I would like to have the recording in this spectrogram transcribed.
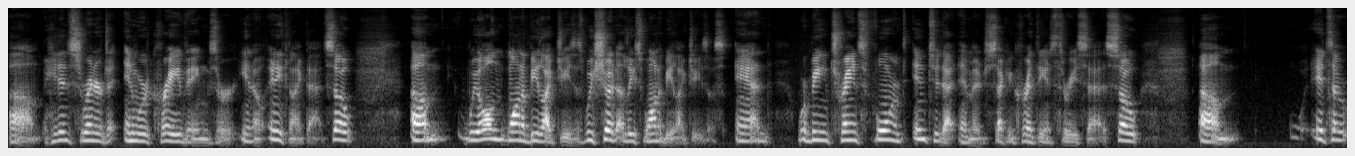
um, he didn't surrender to inward cravings or, you know, anything like that. So um, we all want to be like Jesus. We should at least want to be like Jesus. And we're being transformed into that image, Second Corinthians 3 says. So um, it's a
